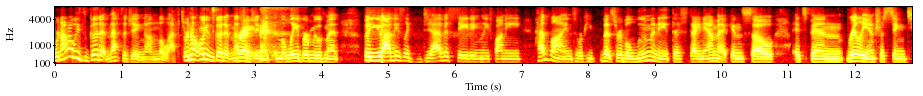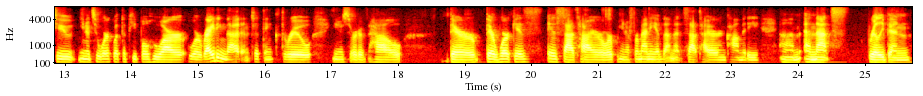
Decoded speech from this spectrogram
we're not always good at messaging on the left. We're not always good at Right. messaging like in the labor movement. But you have these like devastatingly funny headlines where people that sort of illuminate this dynamic. And so it's been really interesting to, you know, to work with the people who are who are writing that and to think through, you know, sort of how their their work is is satire or you know for many of them it's satire and comedy um, and that's really been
